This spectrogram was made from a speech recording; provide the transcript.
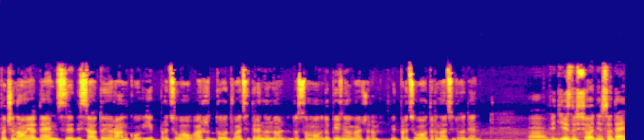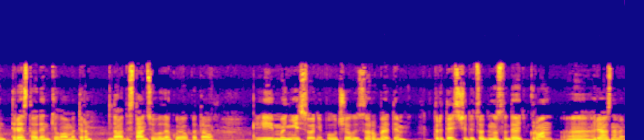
Починав я день з 10 ранку і працював аж до 23.00, до само, до пізнього вечора. Відпрацював 13 годин. Від'їздив сьогодні за день 301 кілометр. Да, дистанцію велику я вкатав. І мені сьогодні вийшло заробити 3999 крон е, грязними.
